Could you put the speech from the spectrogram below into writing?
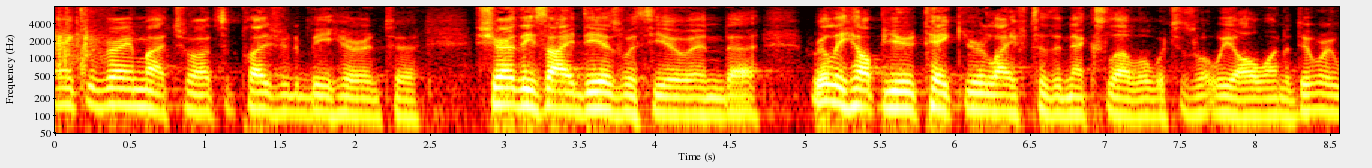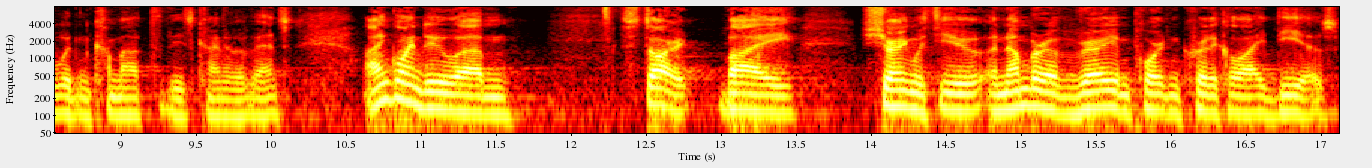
Thank you very much. Well, it's a pleasure to be here and to share these ideas with you and uh, really help you take your life to the next level, which is what we all want to do, or we wouldn't come out to these kind of events. I'm going to um, start by sharing with you a number of very important critical ideas.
